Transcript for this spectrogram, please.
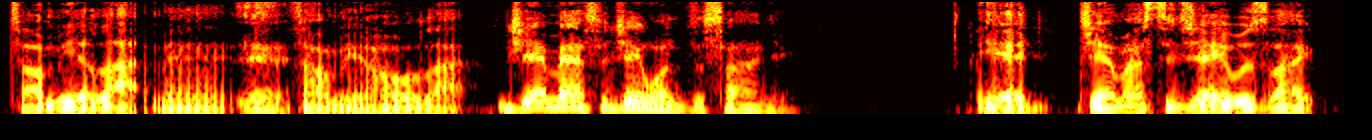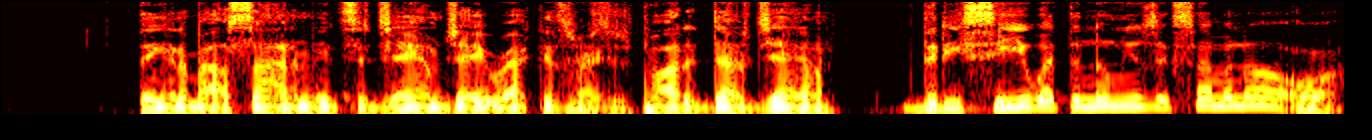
taught me a lot, man. Yeah. It taught me a whole lot. Jam Master Jay wanted to sign you. Yeah, Jam Master Jay was like thinking about signing me to JMJ Records, which Right. was part of Def Jam. Did he see you at the New Music Seminar or?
